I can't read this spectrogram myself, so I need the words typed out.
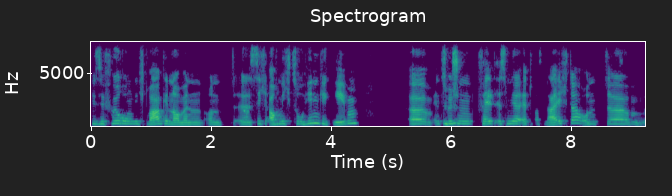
diese Führung nicht wahrgenommen und äh, sich auch nicht so hingegeben. Ähm, inzwischen mhm. fällt es mir etwas leichter und ähm,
